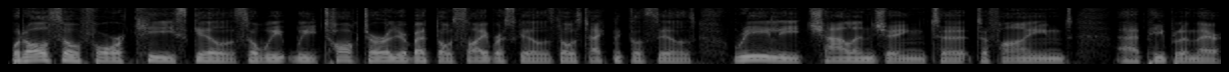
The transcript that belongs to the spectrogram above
but also for key skills. So we we talked earlier about those cyber skills, those technical skills, really challenging to to find uh, people in there.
